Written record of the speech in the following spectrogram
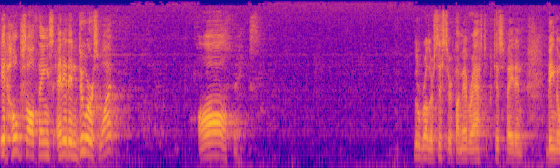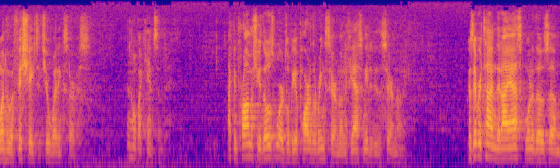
It hopes all things. And it endures what? All things. Little brother or sister, if I'm ever asked to participate in being the one who officiates at your wedding service, and I hope I can someday, I can promise you those words will be a part of the ring ceremony if you ask me to do the ceremony. Because every time that I ask one of those um,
